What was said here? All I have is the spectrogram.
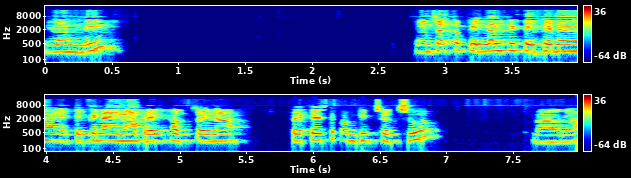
ఇదండి. ఏం చక్క పిల్లలకి టిఫిన్ టిఫిన్ అయినా బ్రేక్ఫాస్ట్ అయినా పెట్టేసి పంపించవచ్చు బాగా.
